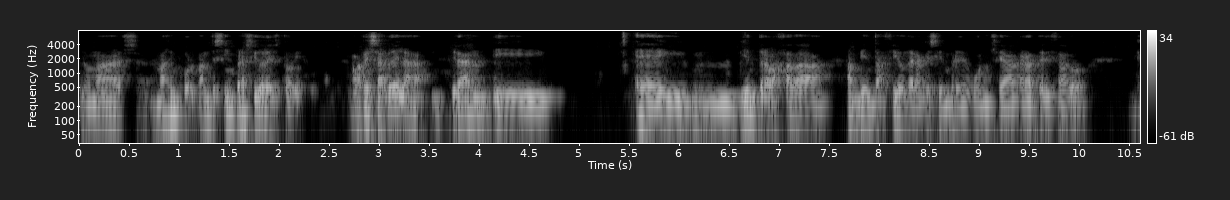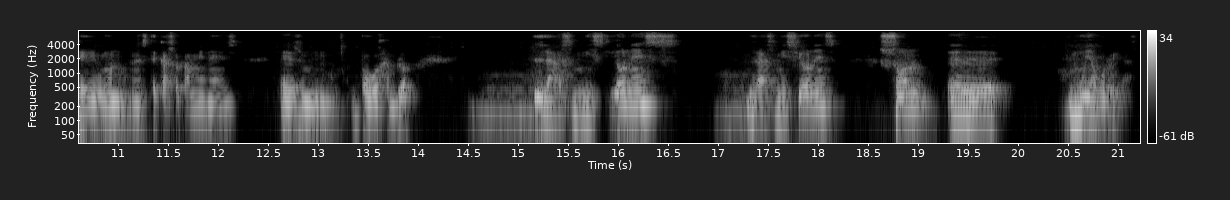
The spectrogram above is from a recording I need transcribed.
lo más, más importante siempre ha sido la historia. A pesar de la gran y eh, y mm, bien trabajada ambientación de la que siempre, bueno, se ha caracterizado, que, bueno, en este caso también es, es un poco ejemplo. Las misiones, las misiones son eh, muy aburridas.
